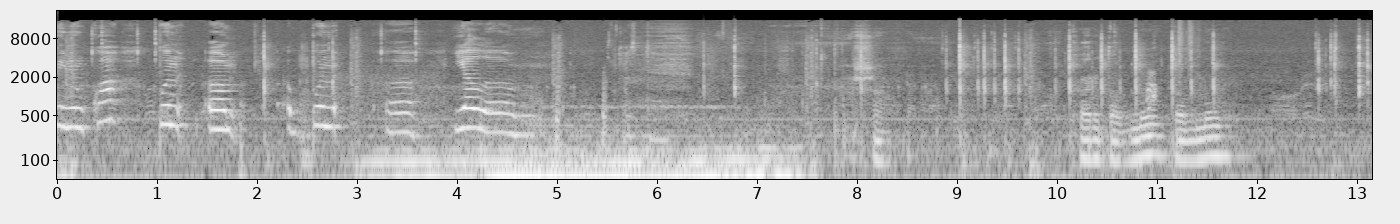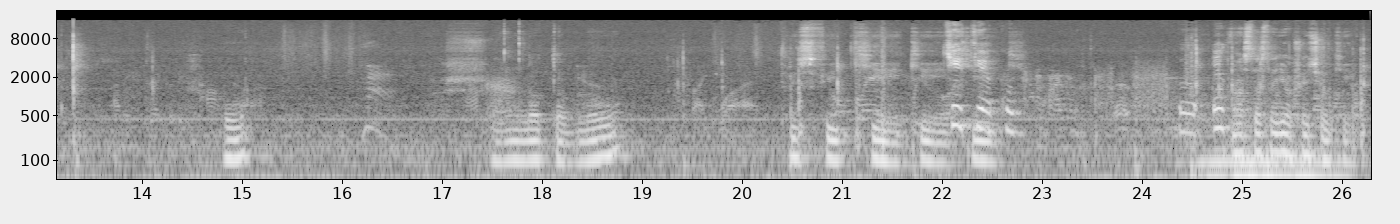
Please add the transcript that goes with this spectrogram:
vine încoa până, um, până uh, el... Um, Așa. Care tablou, tablou. O. Așa, am luat tablou. Trebuie să fie cheie, cheie, ce e acolo? Uh, e, Asta, asta eu și aici e ok.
